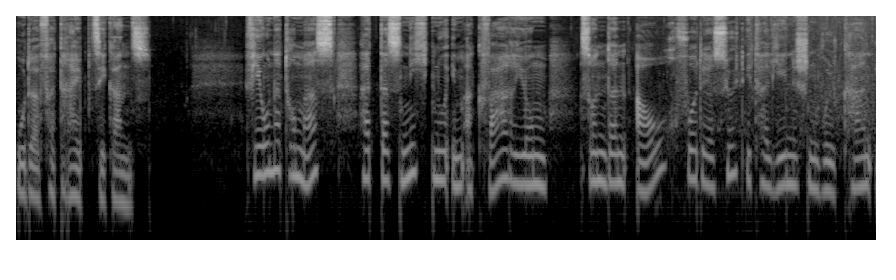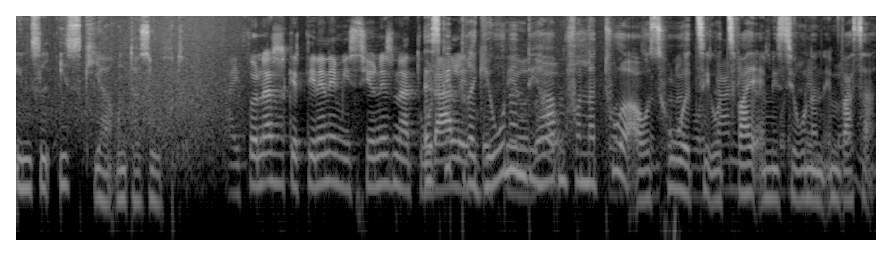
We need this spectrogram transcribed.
oder vertreibt sie ganz. Fiona Thomas hat das nicht nur im Aquarium, sondern auch vor der süditalienischen Vulkaninsel Ischia untersucht. Es gibt Regionen, die haben von Natur aus hohe CO2-Emissionen im Wasser.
